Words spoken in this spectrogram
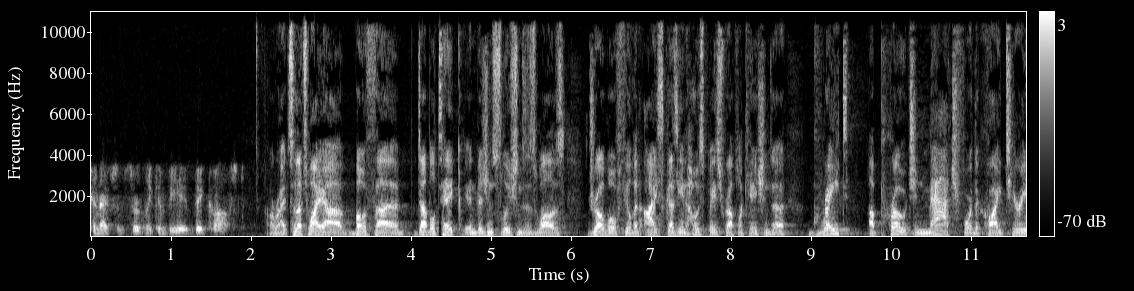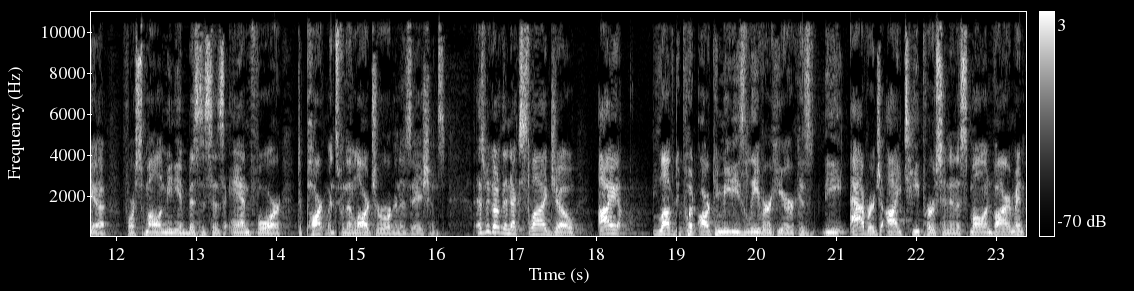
connections. Certainly can be a big cost. All right, so that's why uh, both uh, DoubleTake and Vision Solutions as well as Drobo feel that iSCSI and host-based replication is a great approach and match for the criteria for small and medium businesses and for departments within larger organizations. As we go to the next slide, Joe, I love to put Archimedes' lever here because the average IT person in a small environment,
